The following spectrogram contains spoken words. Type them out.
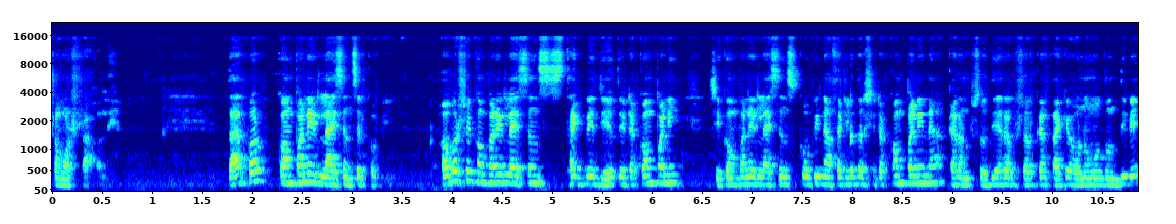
সমস্যা হলে। তারপর কোম্পানির লাইসেন্সের কপি। অবশ্যই কোম্পানির লাইসেন্স থাকবে, যেহেতু এটা কোম্পানি সেই কোম্পানির লাইসেন্স কপি না থাকলে তো সেটা কোম্পানি না, কারণ সৌদি আরব সরকার তাকে অনুমোদন দিবে।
